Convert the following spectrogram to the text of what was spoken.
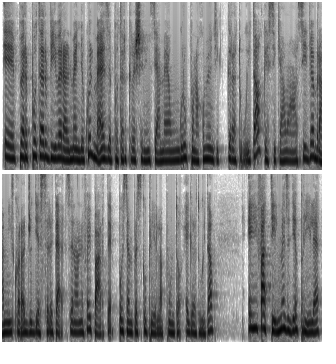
e per poter vivere al meglio quel mese e poter crescere insieme. È un gruppo, una community gratuita che si chiama Silvia Brami, il coraggio di essere te. Se non ne fai parte, puoi sempre scoprirla, appunto, è gratuita. E infatti il mese di aprile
